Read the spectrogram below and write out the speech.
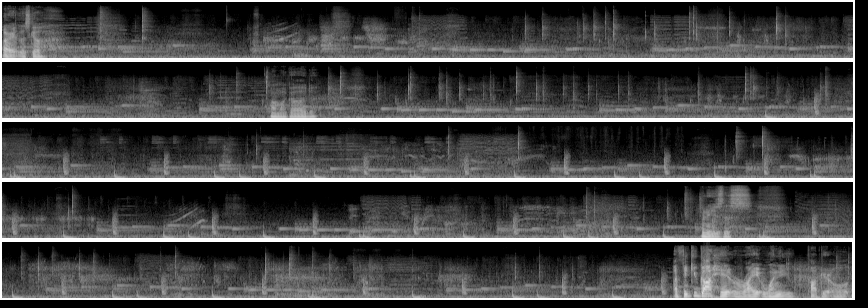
Alright, let's go. Oh my god. I'm gonna use this. I think you got hit right when you popped your ult.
